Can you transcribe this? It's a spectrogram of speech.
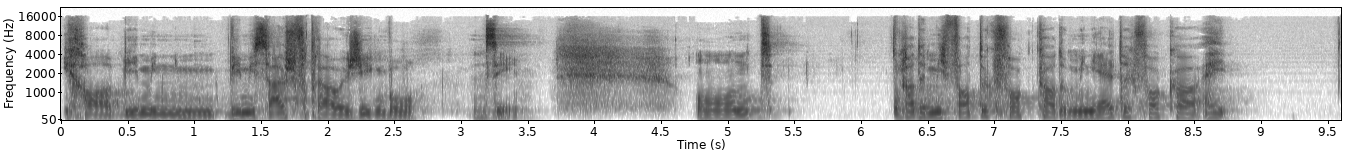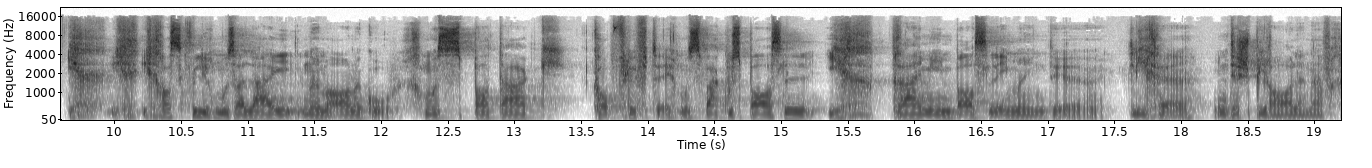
Ich habe, wie mein, wie mein Selbstvertrauen ist irgendwo gesehen. Und ich hatte meinen Vater gefragt, oder meine Eltern gefragt, hey, ich, ich, ich habe das Gefühl, ich muss allein noch hingehen. Ich muss ein paar Tage Kopf lüften. Ich muss weg aus Basel. Ich drehe mich in Basel immer in der gleichen, in der Spirale einfach.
